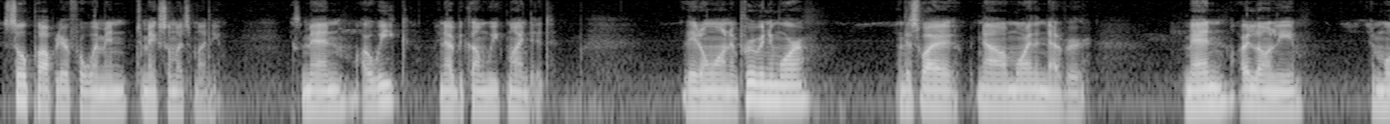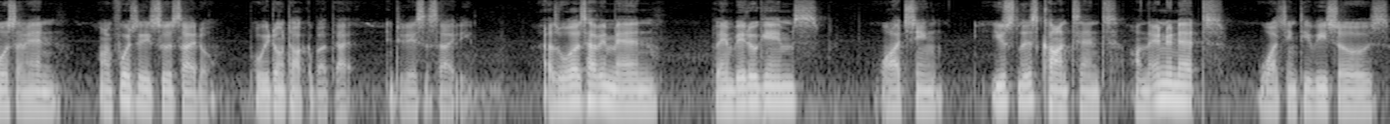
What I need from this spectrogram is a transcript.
so popular for women to make so much money. Because men are weak and have become weak minded. They don't want to improve anymore. And that's why now more than ever, men are lonely and most men are unfortunately suicidal. But we don't talk about that in today's society. As well as having men playing video games, watching useless content on the internet, watching TV shows,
